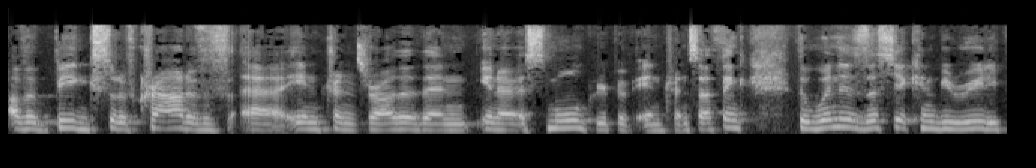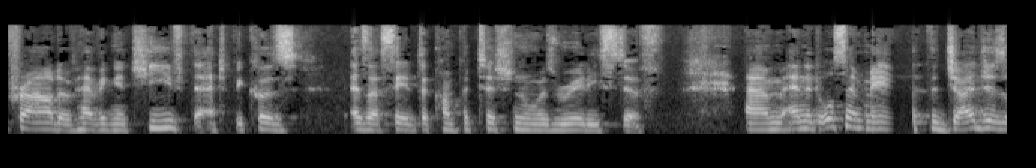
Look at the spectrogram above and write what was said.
of a big sort of crowd of uh, entrants rather than you know a small group of entrants. I think the winners this year can be really proud of having achieved that because as I said, the competition was really stiff. Um, and it also meant that the judges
